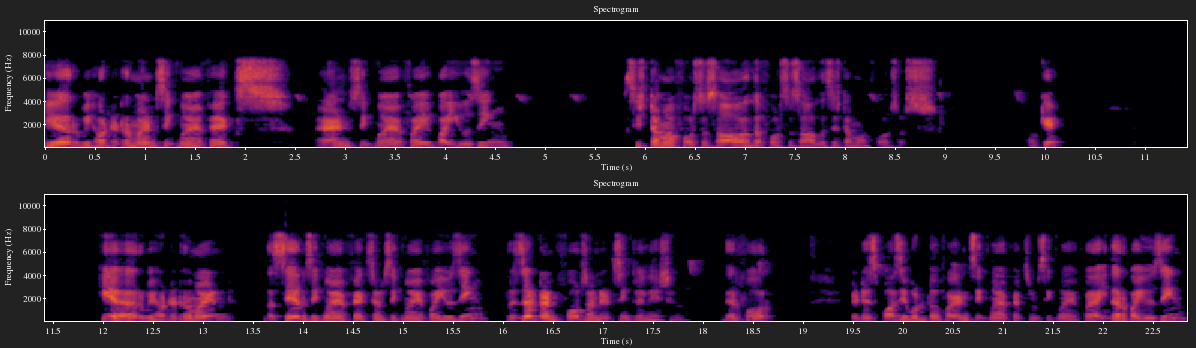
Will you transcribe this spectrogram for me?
here we have determined sigma fx and sigma fy by using system of forces, all the forces, all the system of forces. Okay. Here we have determined the same sigma fx and sigma fy using resultant force and its inclination. Therefore, it is possible to find sigma fx and sigma fy either by using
